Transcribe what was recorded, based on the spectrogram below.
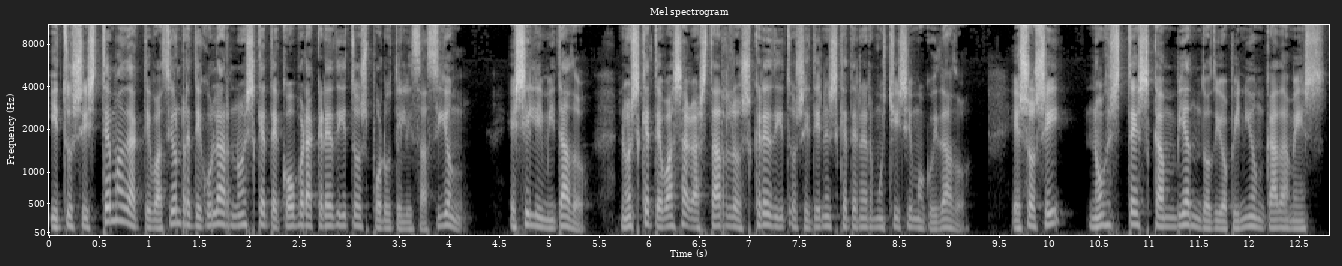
Y tu sistema de activación reticular no es que te cobra créditos por utilización, es ilimitado. No es que te vas a gastar los créditos y tienes que tener muchísimo cuidado. Eso sí, no estés cambiando de opinión cada mes,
